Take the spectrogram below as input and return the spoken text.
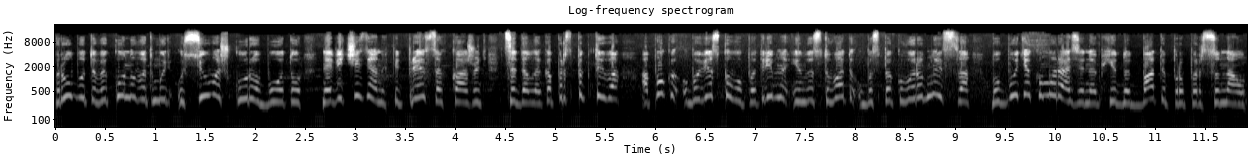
Роботи виконуватимуть усю важку роботу. На вітчизняних підприємствах кажуть, це далека перспектива. А поки обов'язково потрібно інвестувати у безпеку виробництва, бо в будь-якому разі необхідно дбати про персонал.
